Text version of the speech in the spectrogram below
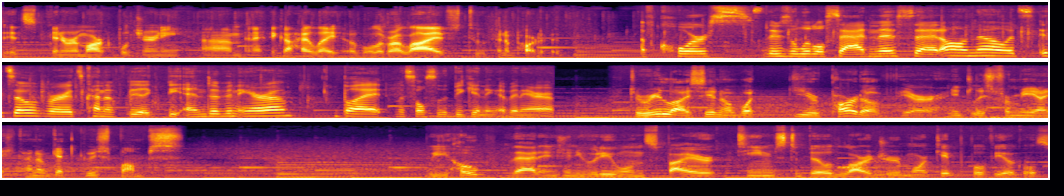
It's been a remarkable journey, um, and I think a highlight of all of our lives to have been a part of it. Of course, there's a little sadness that, oh no, it's, it's over. It's kind of the, like the end of an era, but it's also the beginning of an era. To realize, you know, what you're part of here, at least for me, I kind of get goosebumps. We hope that Ingenuity will inspire teams to build larger, more capable vehicles.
